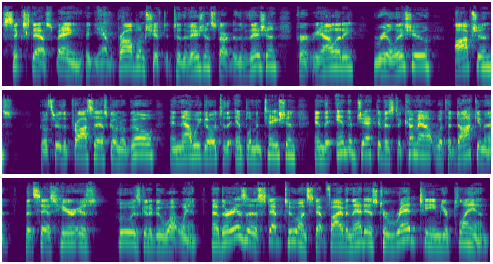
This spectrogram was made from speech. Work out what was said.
six steps. Bang, you have a problem, shift it to the vision, start to the vision, current reality, real issue, options, go through the process, go no go, and now we go to the implementation. And the end objective is to come out with a document that says, here is who is going to do what when. Now, there is a step two on step five, and that is to red team your plan.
